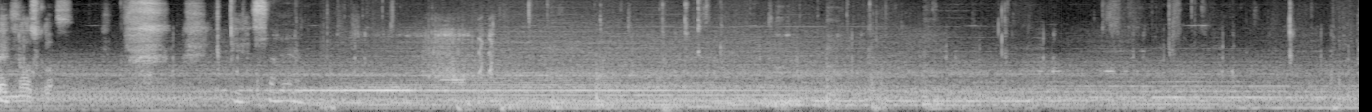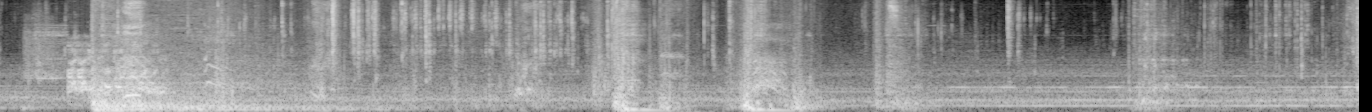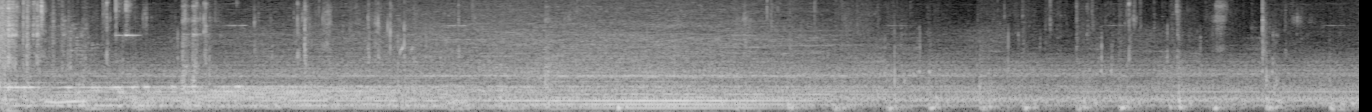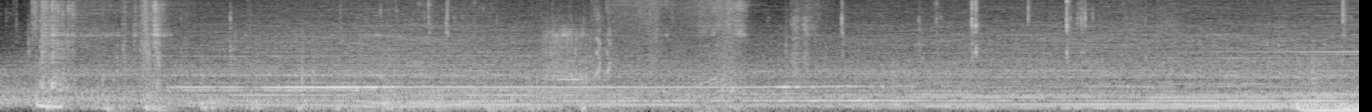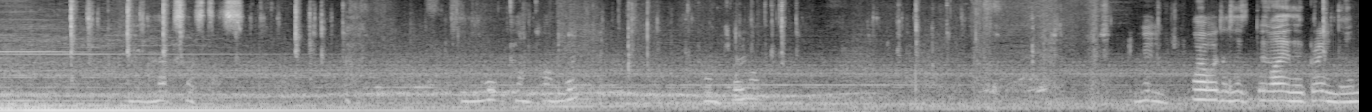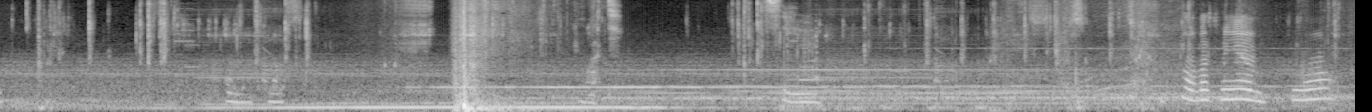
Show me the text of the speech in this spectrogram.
Playing Nosgoth. Yes, I am. It. Can't climb it. Hmm. Why does it the green then? Oh my goodness. What? See. Oh, let me in. No. No.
